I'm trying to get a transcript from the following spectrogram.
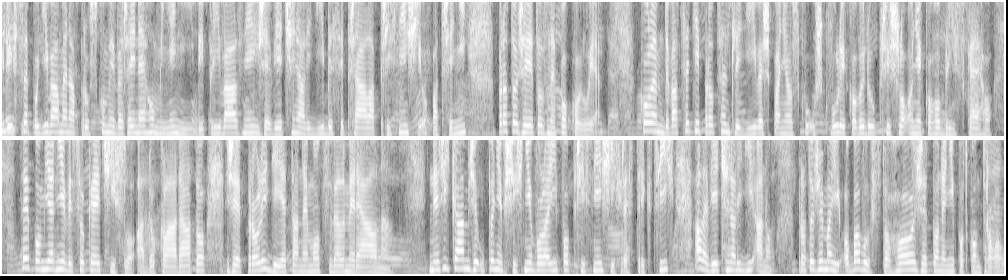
Když se podíváme na průzkumy veřejného mínění, vyplývá z nich, že většina lidí by si přála přísnější opatření, protože je to znepokojuje. Kolem 20% lidí ve Španělsku už kvůli covidu přišlo o někoho blízkého. To je poměrně vysoké číslo a dokládá to, že pro lidi je ta nemoc velmi reálná. Neříkám, že úplně všichni volají po přísnějších restrikcích, ale většina lidí ano, protože mají obavu z toho, že to není pod kontrolou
